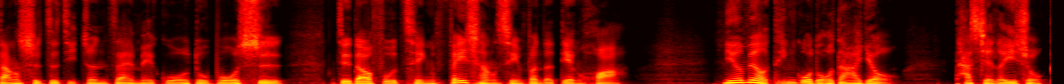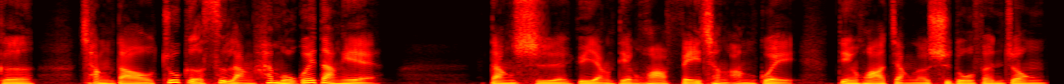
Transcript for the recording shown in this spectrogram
当时自己正在美国读博士，接到父亲非常兴奋的电话：“你有没有听过罗大佑？他写了一首歌，唱到诸葛四郎和魔鬼党耶！”当时越洋电话非常昂贵，电话讲了十多分钟。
